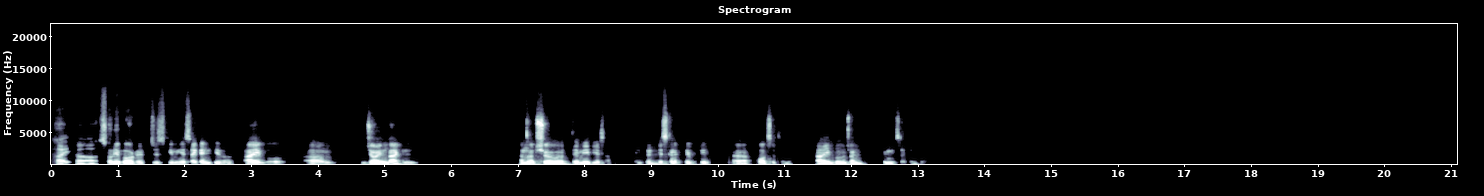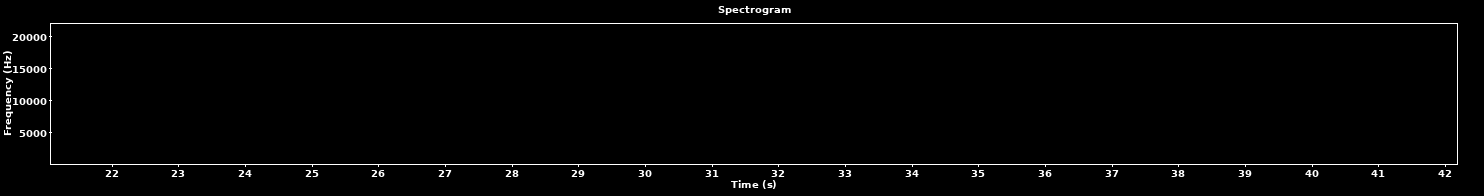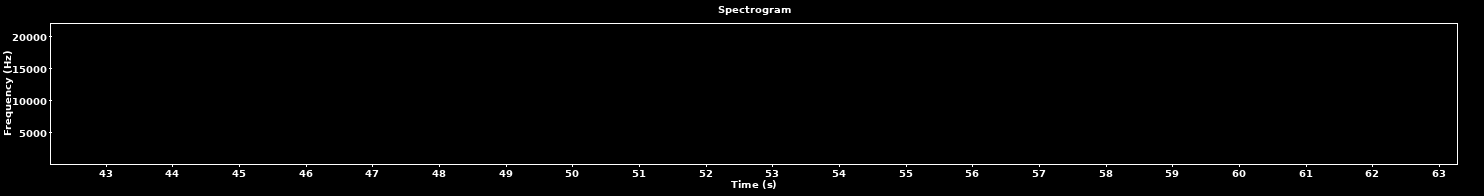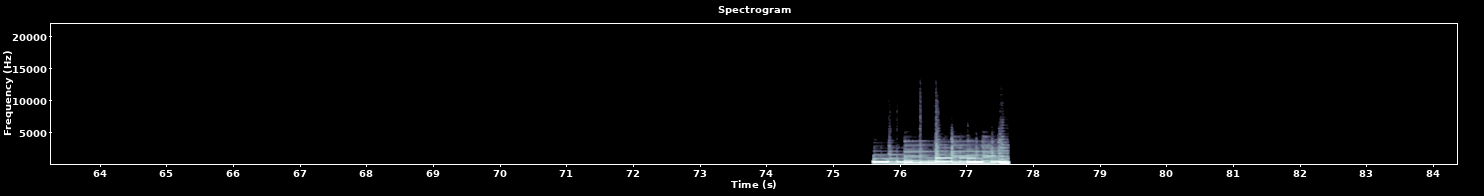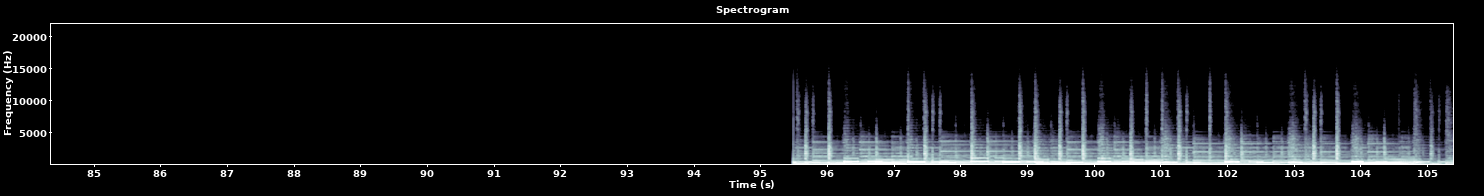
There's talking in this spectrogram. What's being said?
Hi, uh, sorry about it. Just give me a second here. I will um, join back in. I'm not sure there may be some internet disconnectivity uh, possible. I will join. Me a second.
